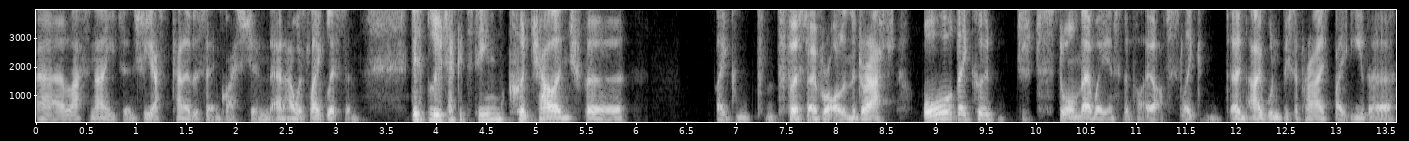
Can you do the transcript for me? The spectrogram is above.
uh, last night, and she asked kind of the same question. And I was like, listen, this Blue Jackets team could challenge for like first overall in the draft, or they could just storm their way into the playoffs. Like, and I wouldn't be surprised by either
